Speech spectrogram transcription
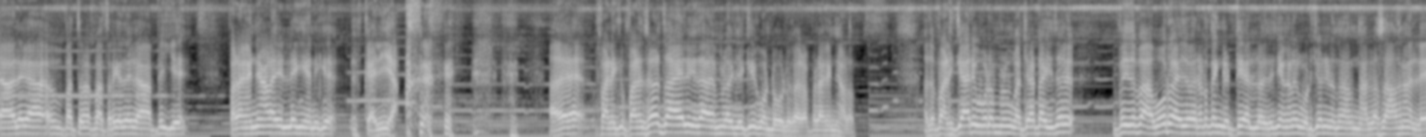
രാവിലെ പത്ത് പത്രയ്ക്ക് കാപ്പിക്ക് പഴങ്കഞ്ഞാളം ഇല്ലെങ്കിൽ എനിക്ക് കരിയ അത് പണിക്ക് പണിസ്ഥലത്തായാലും ഇത് നമ്മൾ ഞെക്കി കൊണ്ടുപോകും പഴങ്കഞ്ഞാളം അത് പണിക്കാർ കൂടുമ്പോഴും കൊച്ചേട്ടാ ഇത് ഇപ്പോൾ ഇത് അപൂർവം ഇത് ഒരിടത്തും കിട്ടിയല്ലോ. ഇത് ഞങ്ങൾ കുടിച്ചുകൊണ്ടിരുന്ന നല്ല സാധനമല്ലേ?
